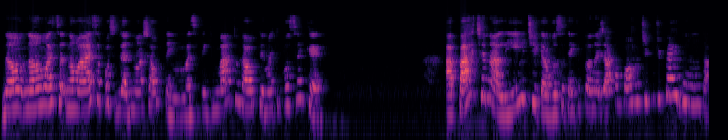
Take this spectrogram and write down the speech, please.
Não, não, essa, não há essa possibilidade de não achar o tema, mas você tem que maturar o tema que você quer. A parte analítica você tem que planejar conforme o tipo de pergunta.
